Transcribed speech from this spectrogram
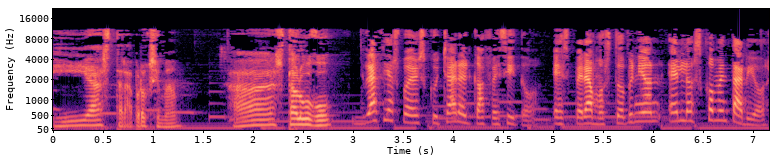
y hasta la próxima. Hasta luego. Gracias por escuchar el cafecito. Esperamos tu opinión en los comentarios.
